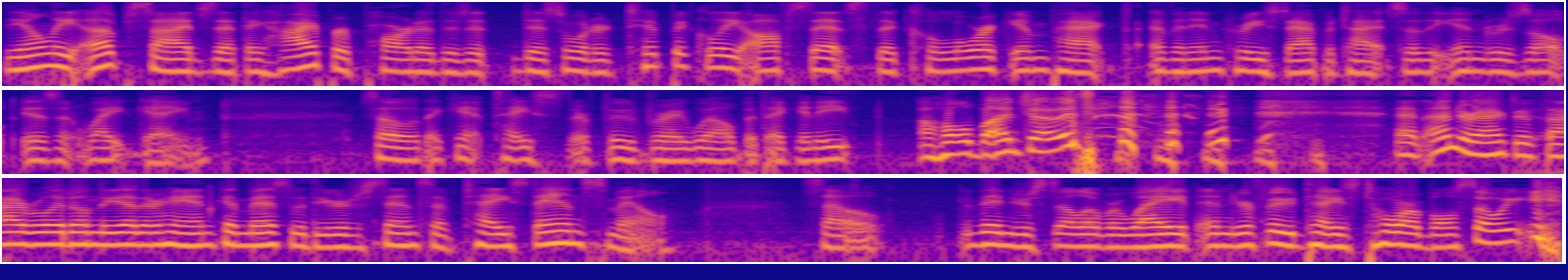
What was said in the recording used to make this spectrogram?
The only upside is that the hyper part of the disorder typically offsets the caloric impact of an increased appetite, so the end result isn't weight gain. So they can't taste their food very well, but they can eat a whole bunch of it. An underactive yeah. thyroid, on the other hand, can mess with your sense of taste and smell. So then you're still overweight and your food tastes horrible. So we,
